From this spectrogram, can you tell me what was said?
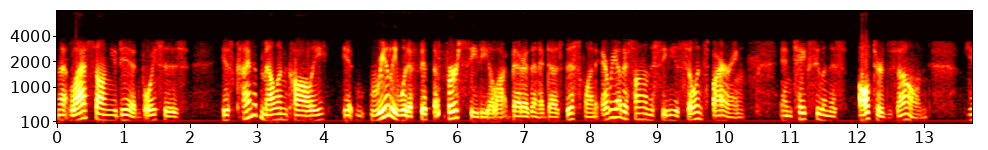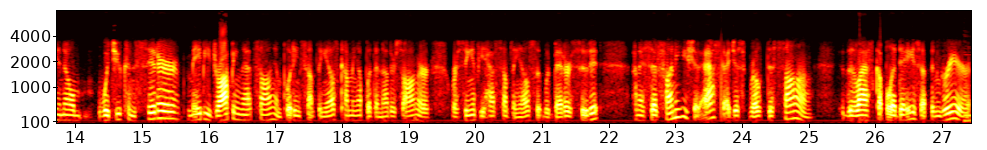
that last song you did, Voices, is kind of melancholy. It really would have fit the first CD a lot better than it does this one. Every other song on the CD is so inspiring and takes you in this altered zone. You know, would you consider maybe dropping that song and putting something else, coming up with another song, or or seeing if you have something else that would better suit it? And I said, funny you should ask. I just wrote this song the last couple of days up in Greer.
